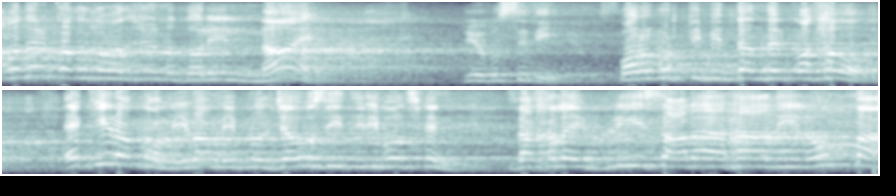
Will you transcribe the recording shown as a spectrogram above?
আমাদের কথা তোমাদের জন্য দলিল নয়। প্রিয় উপস্থিতি, পরবর্তী বিদ্যান্তের কথাও একই রকম। ইমাম ইবনুল জাউজি তিনি বলছেন দাখালা ইবলিস আলা হাদিল উম্মা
